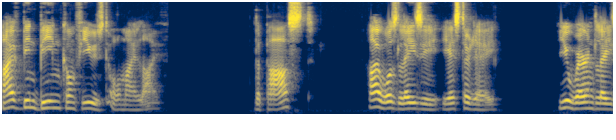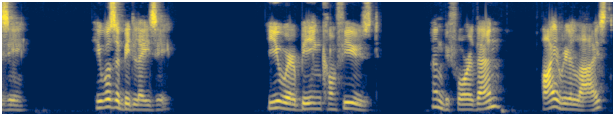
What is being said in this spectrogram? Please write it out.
I've been being confused all my life. The past? I was lazy yesterday. You weren't lazy. He was a bit lazy. You were being confused. And before then, I realized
